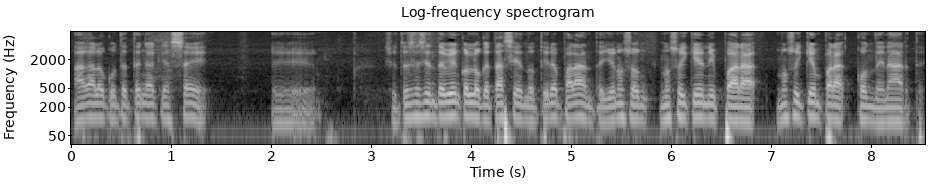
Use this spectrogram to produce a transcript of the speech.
Haga lo que usted tenga que hacer. Eh, Si usted se siente bien con lo que está haciendo, tire para adelante. Yo no soy, no soy quien ni para, no soy quien para condenarte.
